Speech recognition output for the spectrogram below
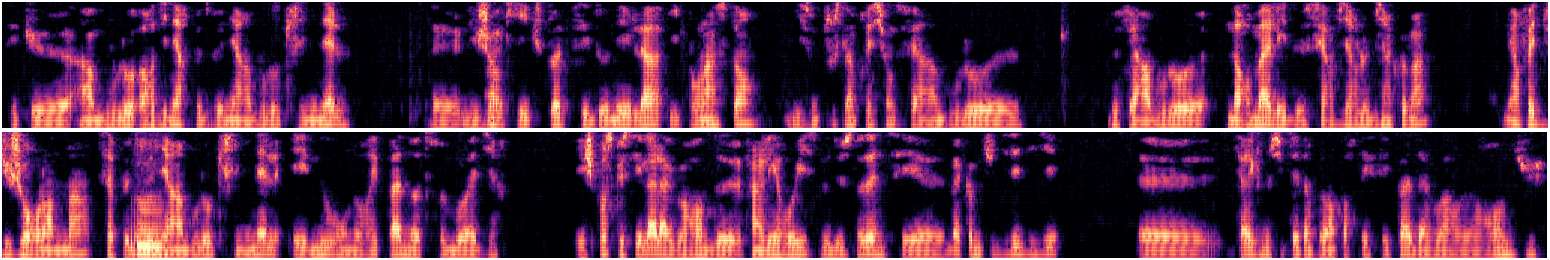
c'est que un boulot ordinaire peut devenir un boulot criminel. Euh, les gens Ouais. qui exploitent ces données-là, ils, pour l'instant, ils ont tous l'impression de faire un boulot, euh, de faire un boulot euh, normal et de servir le bien commun. Mais en fait, du jour au lendemain, ça peut Mhm. devenir un boulot criminel et nous, on n'aurait pas notre mot à dire. Et je pense que c'est là la grande, enfin l'héroïsme de Snowden, c'est, euh, bah, comme tu disais Didier, euh, c'est vrai que je me suis peut-être un peu emporté, c'est pas d'avoir euh, rendu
